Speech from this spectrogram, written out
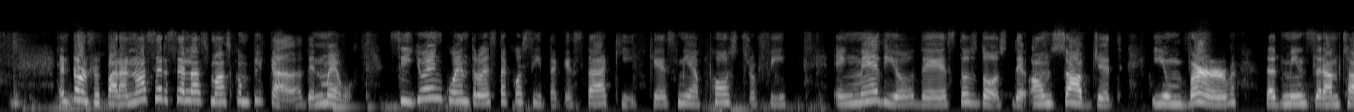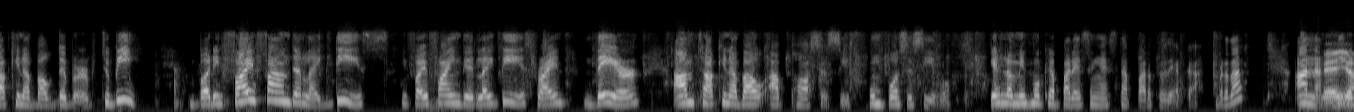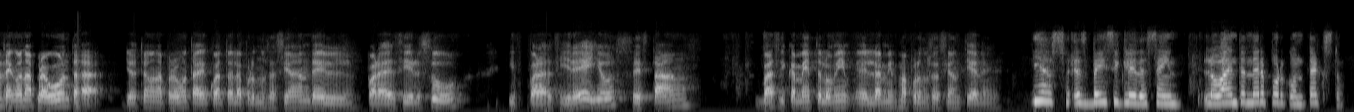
Entonces, para no hacérselas más complicadas, de nuevo, si yo encuentro esta cosita que está aquí, que es mi apóstrofe, en medio de estos dos, de un subject y un verb, that means that I'm talking about the verb to be. But if I found it like this, if I find it like this, right, there, I'm talking about a possessive, un posesivo, que es lo mismo que aparece en esta parte de acá, ¿verdad? Ana, yo tengo una pregunta. Yo tengo una pregunta en cuanto a la pronunciación del para decir su y para decir ellos están básicamente lo mismo, la misma pronunciación tienen. Yes, it's basically the same. Lo va a entender por contexto.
